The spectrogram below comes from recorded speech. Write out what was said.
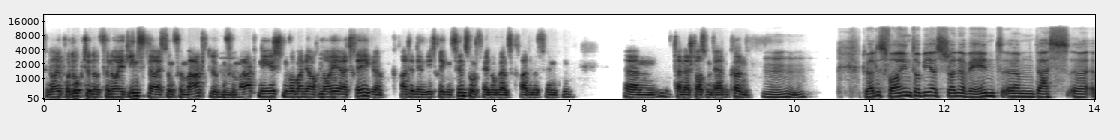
für neue Produkte und für neue Dienstleistungen, für Marktlücken, mhm. für Marktnischen, wo man ja auch neue Erträge, gerade in dem niedrigen Zinsumfeld, wo wir uns gerade befinden, ähm, dann erschlossen werden können. Mhm. Du hattest vorhin, Tobias, schon erwähnt, ähm, dass äh,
